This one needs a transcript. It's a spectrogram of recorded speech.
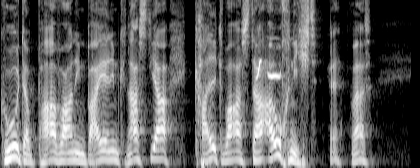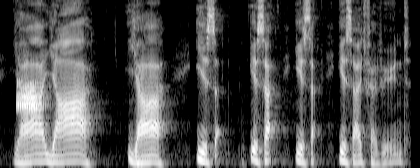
gut, ein paar waren in Bayern im Knast, ja, kalt war es da auch nicht. Was? Ja, ja, Ja, ihr, ihr, ihr, ihr seid verwöhnt.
